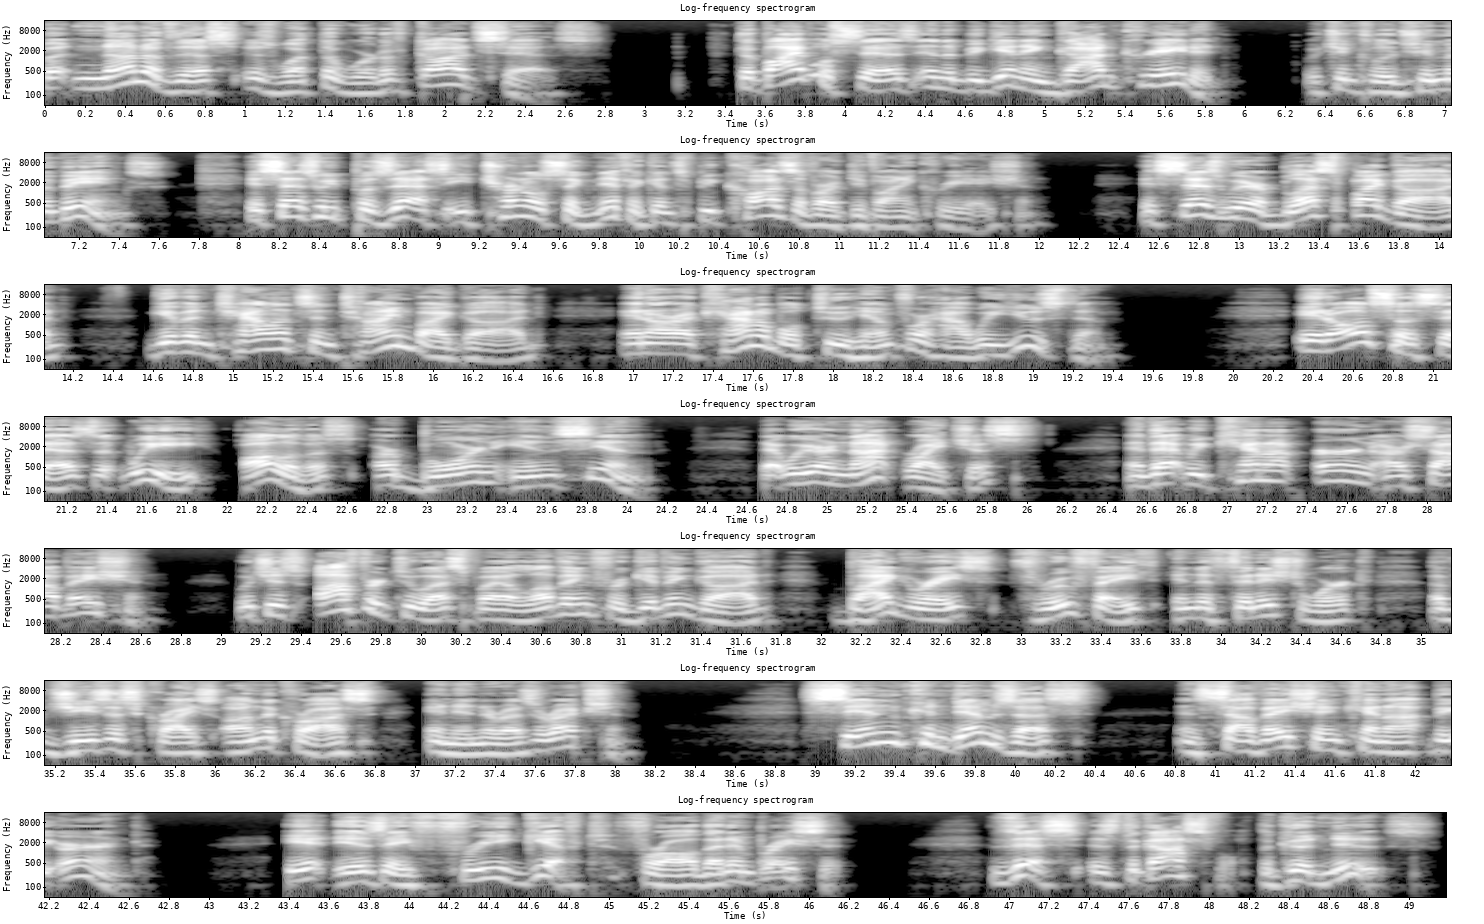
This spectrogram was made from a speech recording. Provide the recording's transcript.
But none of this is what the Word of God says. The Bible says in the beginning, God created, which includes human beings. It says we possess eternal significance because of our divine creation. It says we are blessed by God, given talents and time by God, and are accountable to Him for how we use them. It also says that we, all of us, are born in sin, that we are not righteous, and that we cannot earn our salvation, which is offered to us by a loving, forgiving God by grace through faith in the finished work of Jesus Christ on the cross and in the resurrection. Sin condemns us and salvation cannot be earned. It is a free gift for all that embrace it. This is the gospel, the good news.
